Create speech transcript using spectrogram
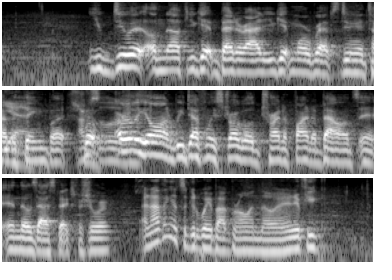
you do it enough, you get better at it, you get more reps doing it type Yeah. of thing. But, but early on, we definitely struggled trying to find a balance in, in those aspects for sure. And I think it's a good way about growing, though. And if you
